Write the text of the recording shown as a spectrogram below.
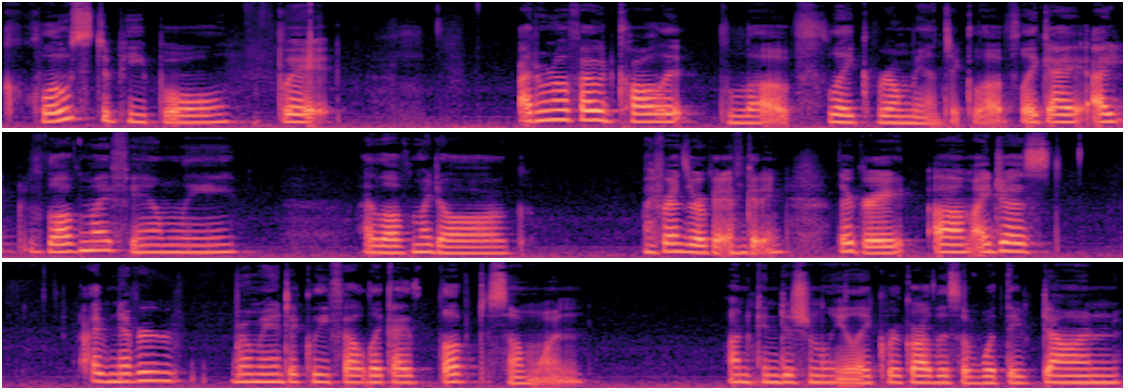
close to people, but I don't know if I would call it love, like romantic love. Like I I love my family. I love my dog. My friends are okay, I'm kidding. They're great. Um I just I've never romantically felt like I loved someone unconditionally, like regardless of what they've done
